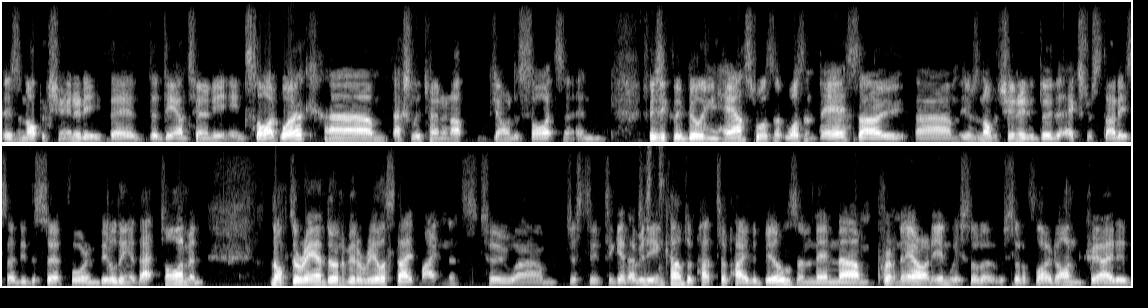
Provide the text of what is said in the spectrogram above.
is an opportunity. The the downturn in site work, um, actually turning up, going to sites and physically building a house wasn't wasn't there. So um, it was an opportunity to do the extra study. So I did the Cert Four in building at that time, and knocked around doing a bit of real estate maintenance to um, just to, to, get a bit of income to to pay the bills, and then um, from there on in, we sort of we sort of flowed on. Created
